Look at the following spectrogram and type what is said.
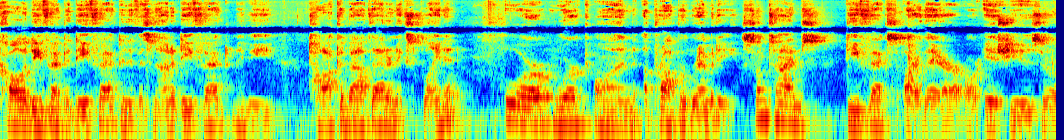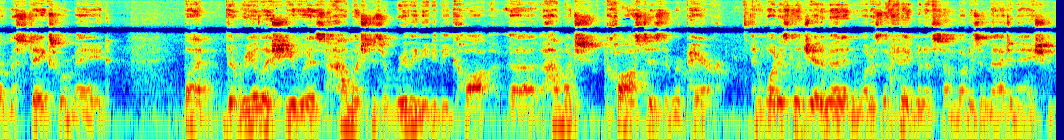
call a defect a defect, and if it's not a defect, maybe talk about that and explain it, or work on a proper remedy. Sometimes defects are there, or issues or mistakes were made. But the real issue is how much does it really need to be cost? Uh, how much cost is the repair? And what is legitimate and what is the figment of somebody's imagination?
